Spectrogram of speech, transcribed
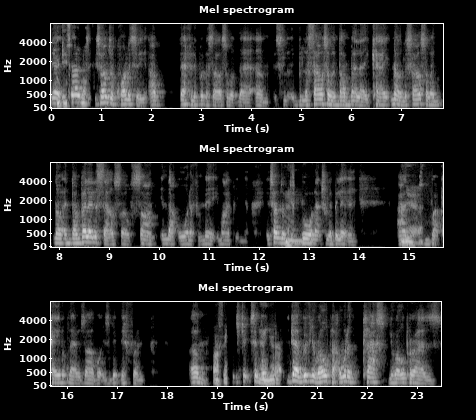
yeah. In terms, in terms of quality, I'll definitely put Lo Celso up there. Um, Lo Celso and Dombele, K. No, Lo Celso and no, and Dombele, Lo Celso, Son in that order for me, in my opinion. In terms of just Mm. raw natural ability, and Yeah. you've got Kane up there as well, but it's a bit different. Um, I think yeah, simple. you're Again, with Europa, I wouldn't class Europa as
